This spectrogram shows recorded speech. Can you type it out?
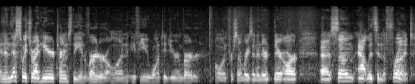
And then this switch right here turns the inverter on if you wanted your inverter on for some reason. And there, there are uh, some outlets in the front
